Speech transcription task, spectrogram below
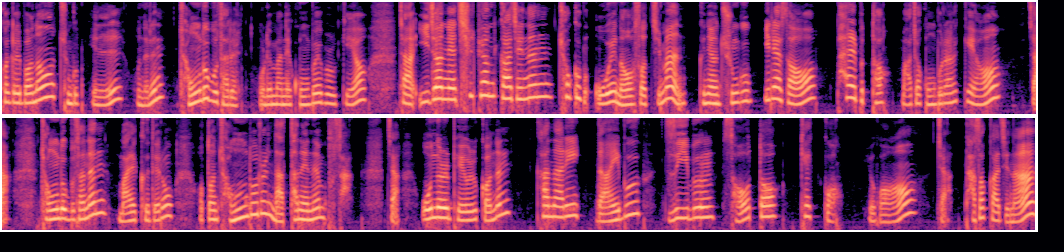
독학일 번호 중급 1. 오늘은 정도부사를 오랜만에 공부해 볼게요. 자, 이전에 7편까지는 초급 5에 넣었었지만 그냥 중급 1에서 8부터 마저 공부를 할게요. 자, 정도부사는 말 그대로 어떤 정도를 나타내는 부사. 자, 오늘 배울 거는 카나리 나이브 즈이븐 서터 켓고 요거 자 다섯 가지나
